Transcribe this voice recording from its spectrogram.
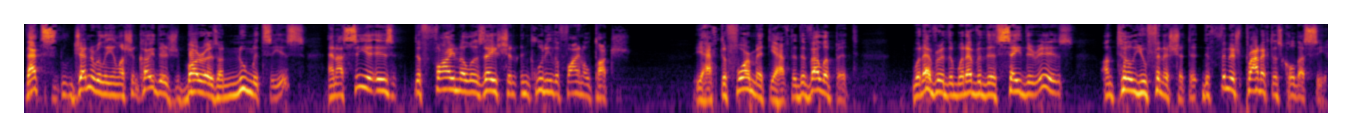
That's generally in Lashon Kodesh, bara is a new mitzias, and asiya is the finalization, including the final touch. You have to form it, you have to develop it, whatever the whatever the seder is, until you finish it. The, the finished product is called asiya.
